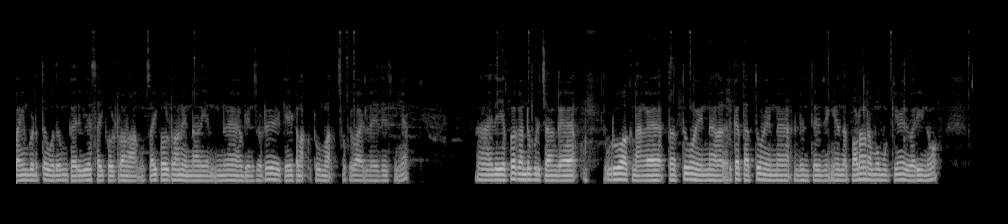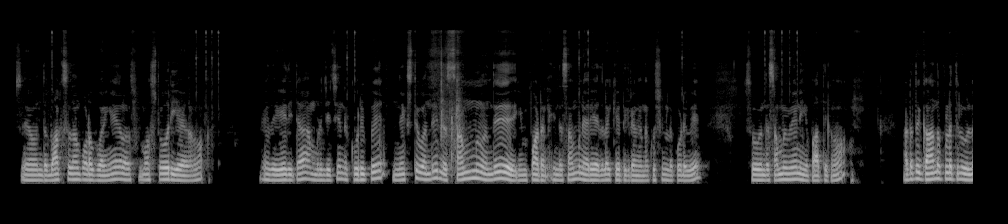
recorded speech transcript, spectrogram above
பயன்படுத்த உதவும் கருவியே சைக்கோல்ட்ரான் ஆகும். சைக்கோட்ரான் என்ன என்ன அப்படின்னு சொல்லிட்டு கேட்கலாம். டூ மார்க்ஸ் ஓகேவா இல்லை எழுதிருக்கீங்க இதை எப்போ கண்டுபிடிச்சாங்க? உருவாக்குனாங்க? தத்துவம் என்ன? அதில் இருக்க தத்துவம் என்ன அப்படின்னு தெரிஞ்சுங்க. அந்த படம் ரொம்ப முக்கியம். இது வரையணும். ஸோ இந்த பாக்ஸை தான் போட போகிறீங்க இதில் சும்மா ஸ்டோரி எழுதணும். இது எழுதிட்டா முடிஞ்சிச்சு இந்த குறிப்பு. நெக்ஸ்ட்டு வந்து இந்த சம்மு வந்து இம்பார்ட்டன்ட் இந்த சம்மு நிறைய இதில் கேட்டுக்கிறாங்க. இந்த கொஷினில் கூடவே. ஸோ இந்த சம்முமே நீங்கள் பார்த்துக்கணும். அடுத்து காந்தப்புலத்தில் உள்ள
